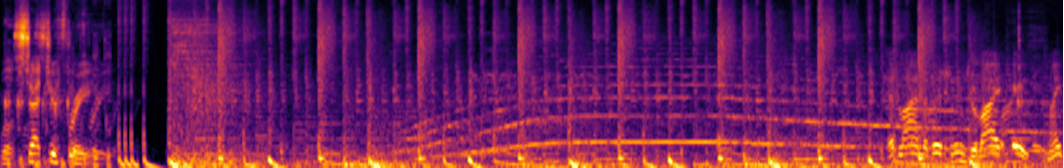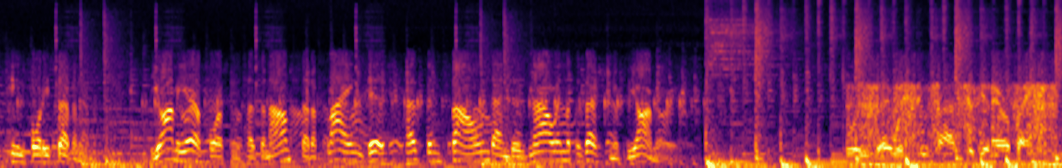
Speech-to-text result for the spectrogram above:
will set you free. Headline edition, July 8, 1947. The Army Air Forces has announced that a flying disc has been found and is now in the possession of the Army. It was, it was too fast to be an airplane.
